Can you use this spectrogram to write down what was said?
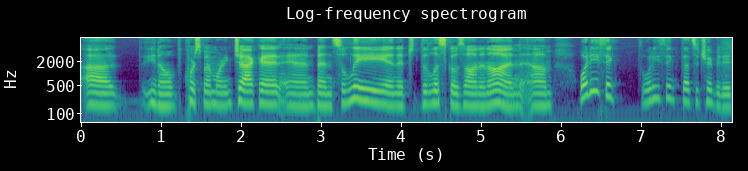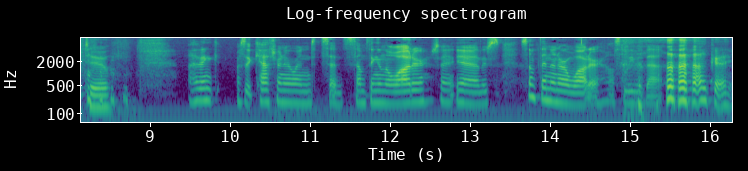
uh, you know, of course, my morning jacket and Ben Sollee, and it, the list goes on and on. Yeah. Um, what do you think what do you think that's attributed to? I think was it Catherine Irwin said something in the water? Yeah, there's something in our water. I'll just leave it at that. okay.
